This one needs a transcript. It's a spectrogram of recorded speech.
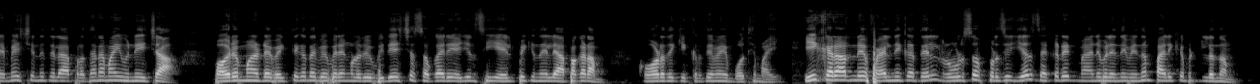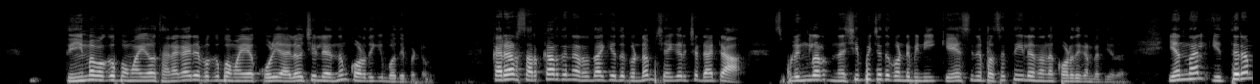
രമേശ് ചെന്നിത്തല പ്രധാനമായി ഉന്നയിച്ച പൗരന്മാരുടെ വ്യക്തിഗത വിവരങ്ങൾ ഒരു വിദേശ സ്വകാര്യ ഏജൻസിയെ ഏൽപ്പിക്കുന്നതിലെ അപകടം കോടതിക്ക് കൃത്യമായി ബോധ്യമായി. ഈ കരാറിന്റെ ഫയൽ നീക്കത്തിൽ rules of procedure secretariat manual എന്നിവയൊന്നും പാലിക്കപ്പെട്ടില്ലെന്നും നിയമവകുപ്പുമായോ ധനകാര്യ വകുപ്പുമായോ കൂടി ആലോചിച്ചില്ലെന്നും കോടതിക്ക് ബോധ്യപ്പെട്ടു. കരാർ സർക്കാർ തന്നെ റദ്ദാക്കിയത് കൊണ്ടും ശേഖരിച്ച ഡാറ്റ സ്പ്രിംഗ്ലർ നശിപ്പിച്ചത് കൊണ്ടും ഇനി കേസിന് പ്രസക്തിയില്ലെന്നാണ് കോടതി കണ്ടെത്തിയത്. എന്നാൽ ഇത്തരം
